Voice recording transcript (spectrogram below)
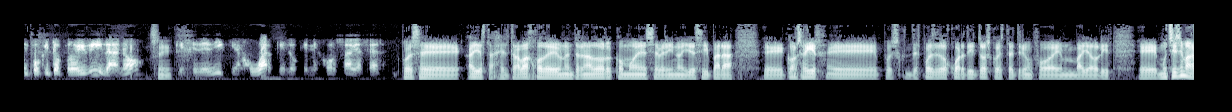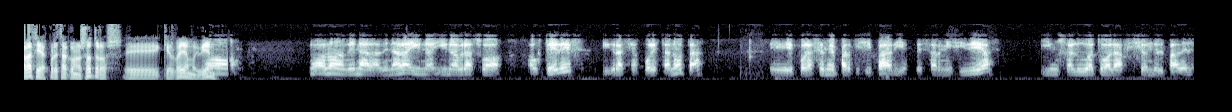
un poquito prohibida, ¿no? sí. Que se dedique a jugar, que es lo que mejor sabe hacer. Pues eh, ahí está, el trabajo de un entrenador como es Severino Yesi para eh, conseguir, eh, pues después de dos cuartitos, con este triunfo en Valladolid. Eh, muchísimas gracias por estar con nosotros. Eh, que os vaya muy bien. No, no, no, de nada, de nada, y, una, y un abrazo a, a ustedes y gracias por esta nota, eh, por hacerme participar y expresar mis ideas y un saludo a toda la afición del pádel.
